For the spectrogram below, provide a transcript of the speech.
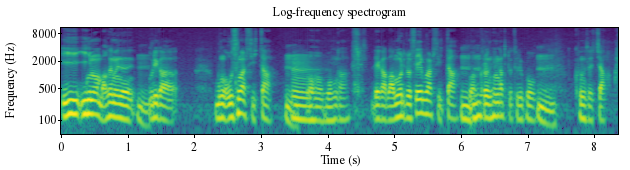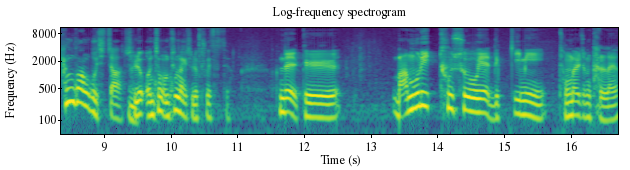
이 이닝만 막으면은 음. 우리가 뭔가 우승할 수 있다. 음. 음. 어 뭔가 내가 마무리로 세이브할 수 있다. 뭐 음. 그런 생각도 들고 음. 그러면서 진짜 한구 한구 진짜 전력 엄청 엄청나게 전력 투했었어요. 근데 그 마무리 투수의 느낌이 정말 좀 달라요.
